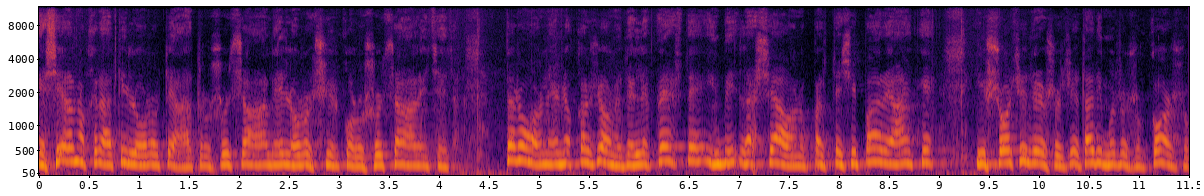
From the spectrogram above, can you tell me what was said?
E si erano creati il loro teatro sociale, il loro circolo sociale eccetera. Però in occasione delle feste lasciavano partecipare anche i soci delle società di mutuo soccorso.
